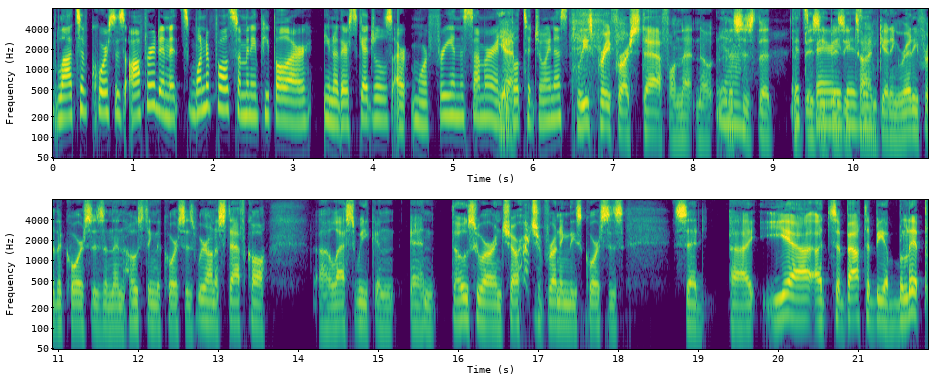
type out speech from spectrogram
Lots of courses offered, and it's wonderful. So many people are, you know, their schedules are more free in the summer and Yeah. able to join us. Please pray for our staff on that note. Yeah. This is the, the busy, busy, busy. time getting ready for the courses and then hosting the courses. We were on a staff call uh, last week, and, and those who are in charge of running these courses said, uh, Yeah, it's about to be a blip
